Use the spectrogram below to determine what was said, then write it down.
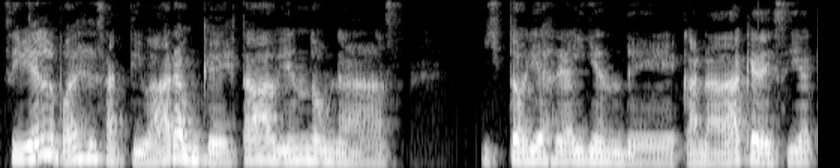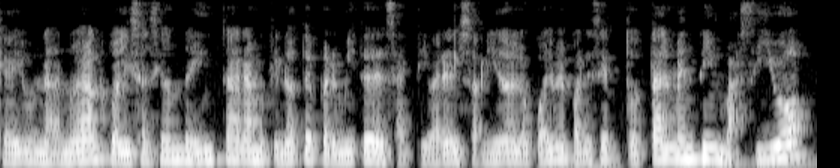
Si bien lo podés desactivar, aunque estaba viendo unas historias de alguien de Canadá que decía que hay una nueva actualización de Instagram que no te permite desactivar el sonido, lo cual me parece totalmente invasivo.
